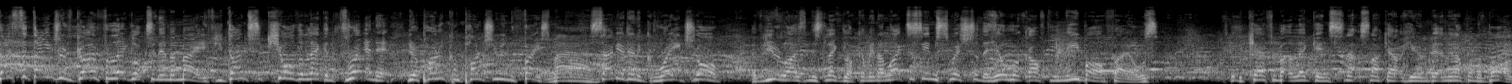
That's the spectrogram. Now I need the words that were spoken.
That's the danger of going for leg locks in MMA. If you don't secure the leg and threaten it, your opponent can punch you in the face. Man. Savio did a great job of utilising this leg lock. I mean, I'd like to see him switch to the heel hook after the knee bar fails. He's got to be careful about the leg getting snuck, snuck out here and ending up on the bottom.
